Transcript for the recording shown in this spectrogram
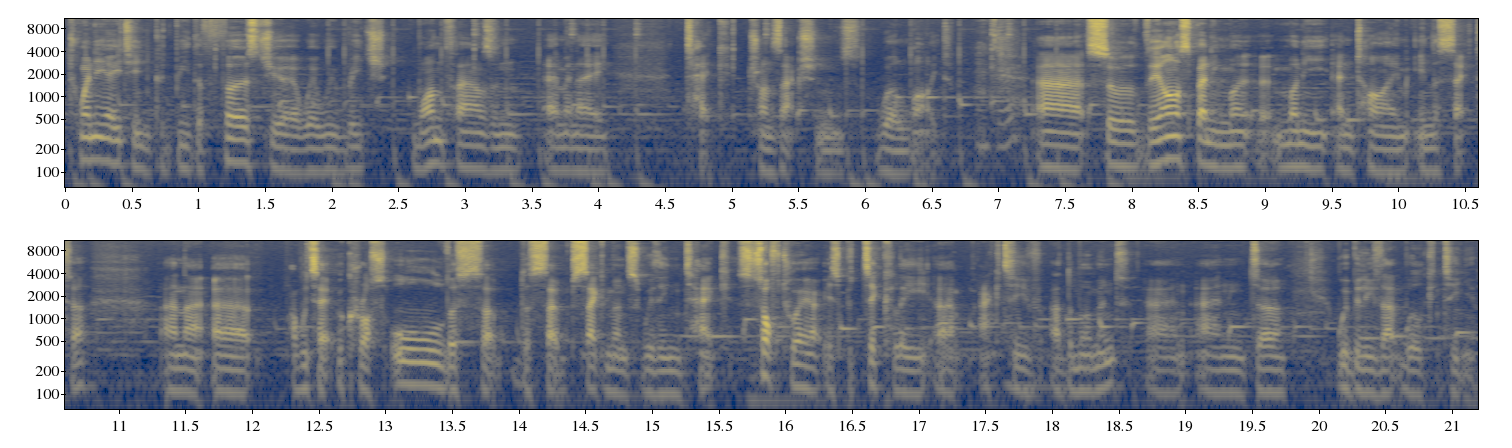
2018 could be the first year where we reach 1,000 M&A tech transactions worldwide. Okay. Uh, so they are spending mo money and time in the sector, and uh, I would say across all the sub, the sub segments within tech. Software is particularly uh, active at the moment, and, and uh, we believe that will continue.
